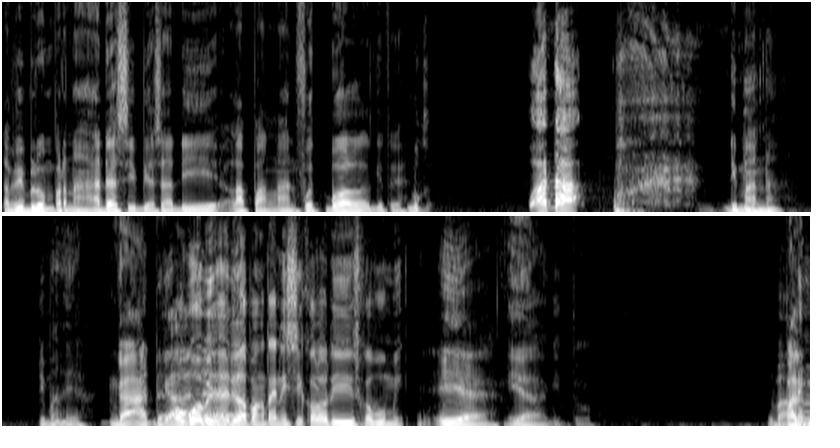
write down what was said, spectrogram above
Tapi belum pernah ada sih biasa di lapangan football gitu ya. Ada. Di mana? Di mana ya? Enggak ada. Nggak oh gue ada. biasanya di lapang tenis sih kalau di Sukabumi. Iya. Iya gitu. Lebaran Paling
